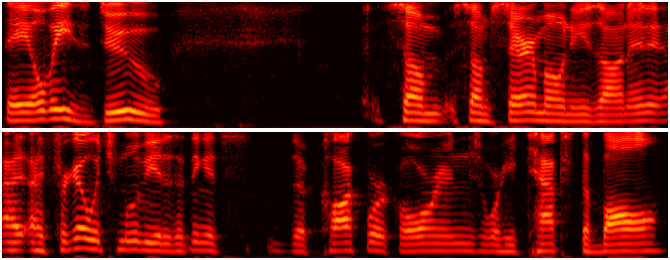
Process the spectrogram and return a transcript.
they always do some some ceremonies on and I, I forget which movie it is. I think it's the Clockwork Orange where he taps the ball.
